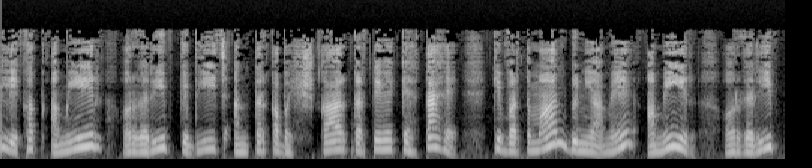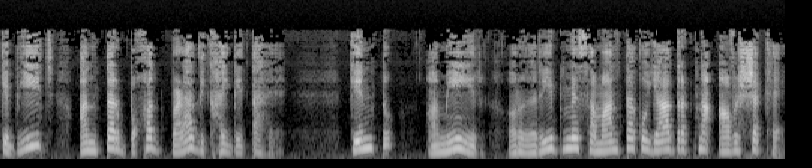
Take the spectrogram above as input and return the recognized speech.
लेखक अमीर और गरीब के बीच अंतर का बहिष्कार करते हुए कहता है कि वर्तमान दुनिया में अमीर और गरीब के बीच अंतर बहुत बड़ा दिखाई देता है। किंतु अमीर और गरीब में समानता को याद रखना आवश्यक है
